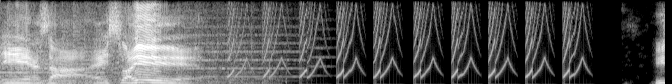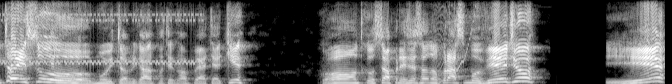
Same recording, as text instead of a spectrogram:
Beleza, é isso aí! Então é isso! Muito obrigado por ter acompanhado até aqui. Conto com sua presença no próximo vídeo. E...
